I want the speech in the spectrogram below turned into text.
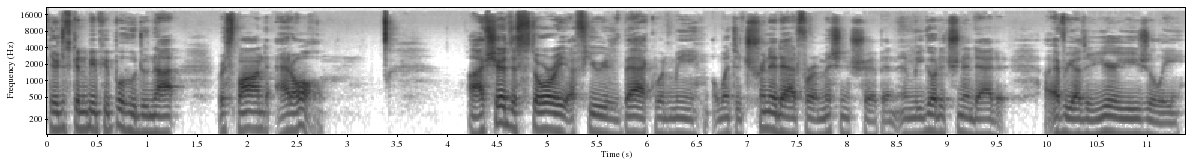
They're just going to be people who do not respond at all. I shared this story a few years back when we went to Trinidad for a mission trip, and, and we go to Trinidad uh, every other year usually.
